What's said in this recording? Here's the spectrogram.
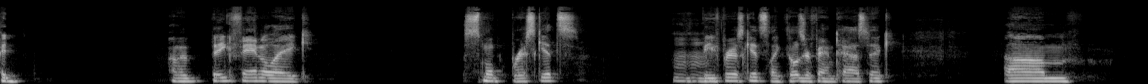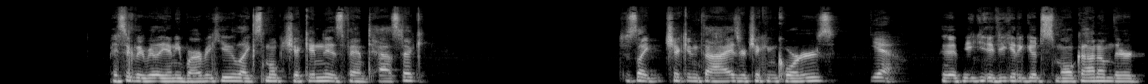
I I'm a big fan of like smoked briskets, mm-hmm. beef briskets. Like those are fantastic. Um, basically, really any barbecue. Like smoked chicken is fantastic. Just like chicken thighs or chicken quarters. Yeah. If you if you get a good smoke on them, they're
